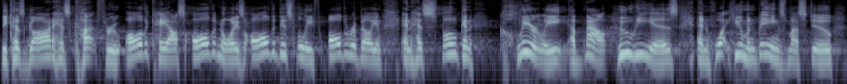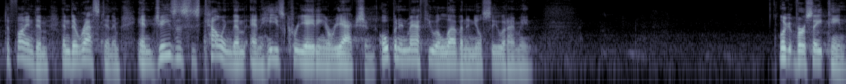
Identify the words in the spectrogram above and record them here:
Because God has cut through all the chaos, all the noise, all the disbelief, all the rebellion, and has spoken clearly about who he is and what human beings must do to find him and to rest in him. And Jesus is telling them, and he's creating a reaction. Open in Matthew 11, and you'll see what I mean. Look at verse 18.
